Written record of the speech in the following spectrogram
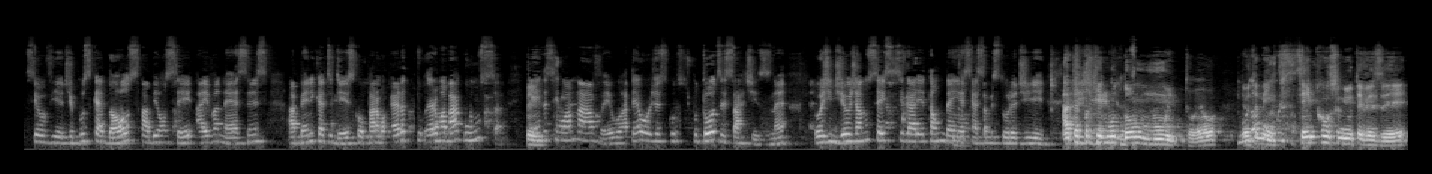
você ouvia de Pussycat Dolls, a Beyoncé, a Evanescence, a Panic! at the Disco, era, era uma bagunça. E ainda assim, eu amava. Eu até hoje eu escuto tipo, todos esses artistas, né? Hoje em dia eu já não sei se se daria tão bem assim, essa mistura de. Até de porque mudou muito. Eu, mudou eu também muito. sempre consumi o TVZ.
